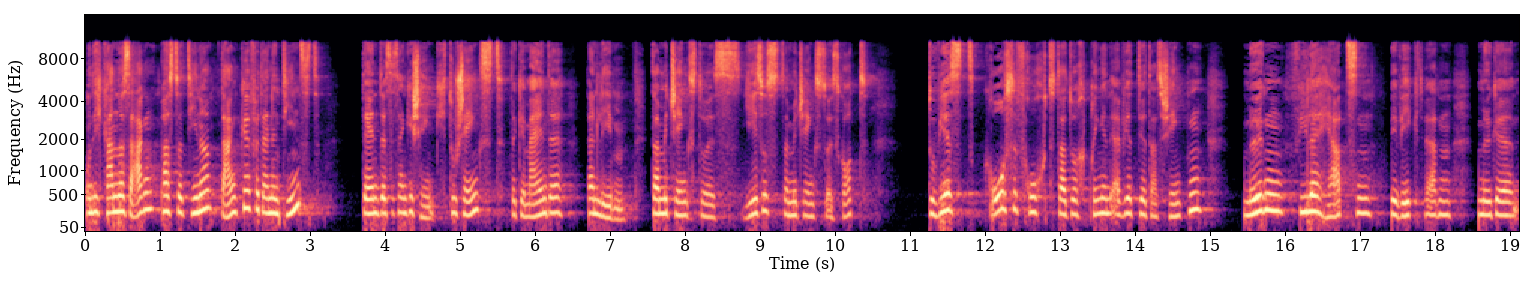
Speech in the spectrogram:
Und ich kann nur sagen, Pastor Tina, danke für deinen Dienst, denn das ist ein Geschenk. Du schenkst der Gemeinde dein Leben. Damit schenkst du es Jesus, damit schenkst du es Gott. Du wirst große Frucht dadurch bringen, er wird dir das schenken. Mögen viele Herzen bewegt werden, möge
